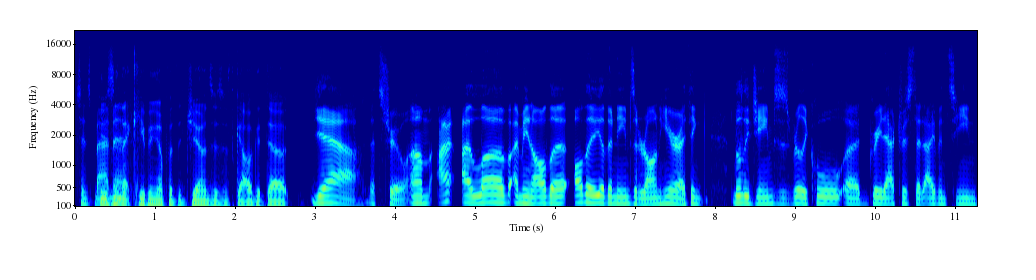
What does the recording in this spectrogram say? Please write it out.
since Mad in Men. that Keeping Up with the Joneses with Gal Gadot. Yeah, that's true. Um, I I love. I mean, all the all the other names that are on here. I think Lily James is really cool. A great actress that I haven't seen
